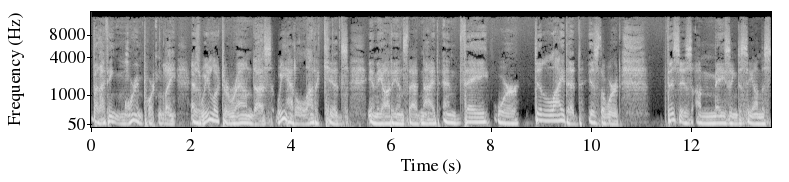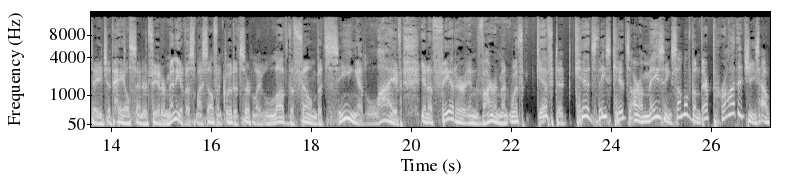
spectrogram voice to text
But I think more importantly, as we looked around us, we had a lot of kids in the audience that night and they were delighted is the word. This is amazing to see on the stage at Hale Center Theater. Many of us, myself included, certainly love the film, but seeing it live in a theater environment with gifted kids. These kids are amazing. Some of them, they're prodigies. How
